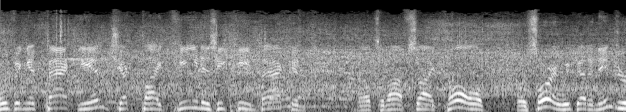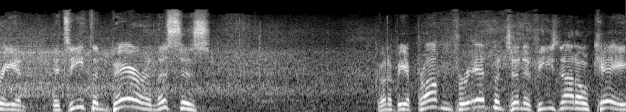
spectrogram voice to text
moving it back in. Checked by Keane as he came back, and it's an offside call. Or sorry, we've got an injury, and it's Ethan Bear, and this is going to be a problem for Edmonton if he's not okay.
